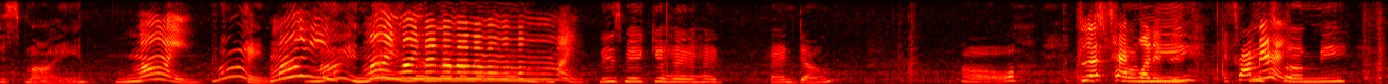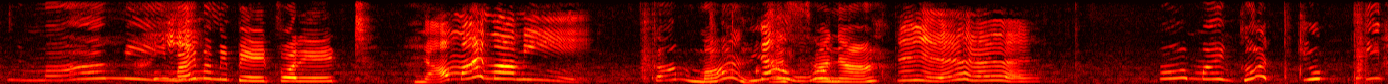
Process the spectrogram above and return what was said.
is mine. Mine. Mine. Mine. Mine. Mine. Mine. Mine. Mine. Mine. Mine. Please make your head, head hand down. Oh. Let's It's check what is me. it. It's from It's me. for me. Mommy. My mommy paid for it. No, my mommy. Come on. No. Miss Anna. Oh my god. You beat.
